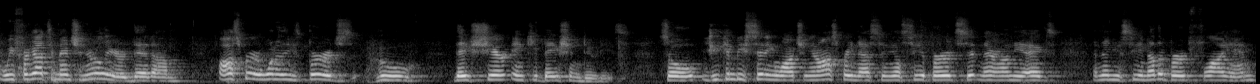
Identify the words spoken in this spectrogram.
we forgot to mention earlier that um, osprey are one of these birds who they share incubation duties. So you can be sitting watching an osprey nest and you'll see a bird sitting there on the eggs, and then you see another bird fly in,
